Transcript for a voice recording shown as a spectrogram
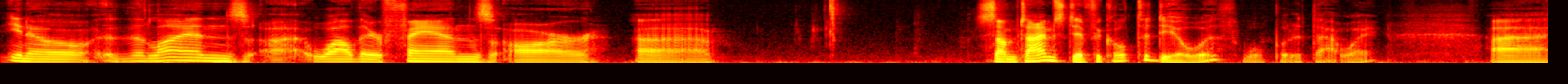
you know, the Lions, uh, while their fans are uh, sometimes difficult to deal with, we'll put it that way. Uh,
